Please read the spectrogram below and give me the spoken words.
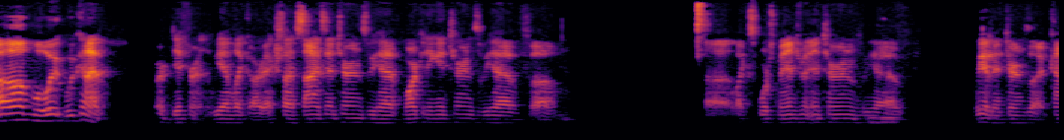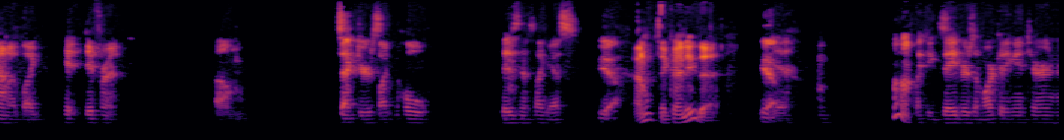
Um, well, we, we kind of are different. We have like our exercise science interns, we have marketing interns, we have um, uh, like sports management interns. We Mhm. have we have interns that kind of like hit different um, sectors, like the whole business, I guess. yeah i don't think i knew that Yeah. Huh. Like Xavier's a marketing intern.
